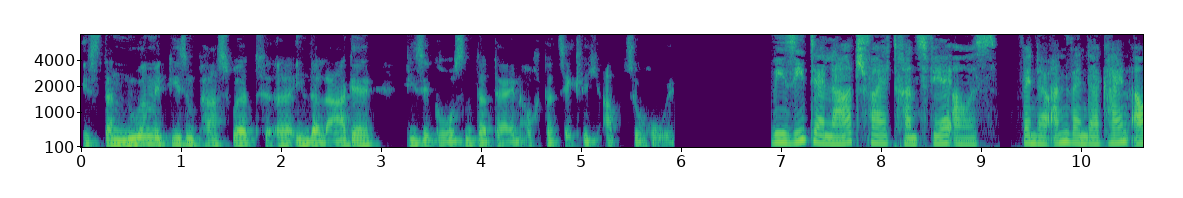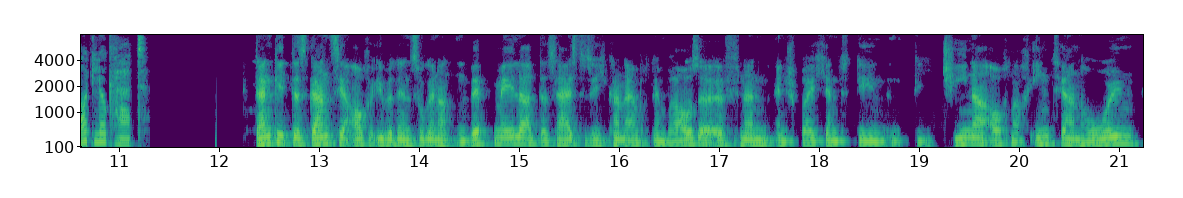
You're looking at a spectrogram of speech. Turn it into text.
ist dann nur mit diesem Passwort äh, in der Lage, diese großen Dateien auch tatsächlich abzuholen. Wie sieht der Large File Transfer aus, wenn der Anwender kein Outlook hat? Dann geht das Ganze auch über den sogenannten Webmailer. Das heißt, also ich kann einfach den Browser öffnen, entsprechend die, die China auch nach intern holen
